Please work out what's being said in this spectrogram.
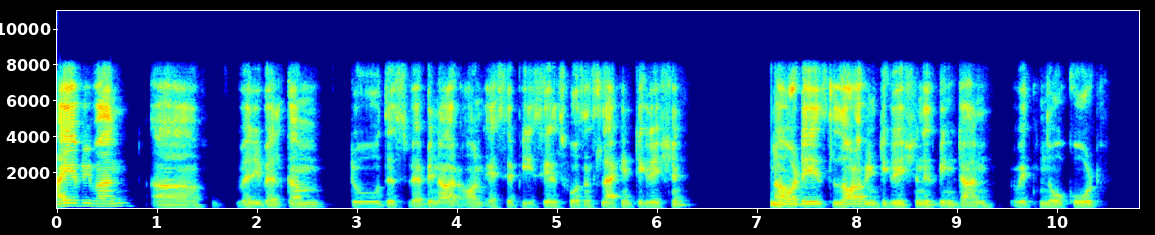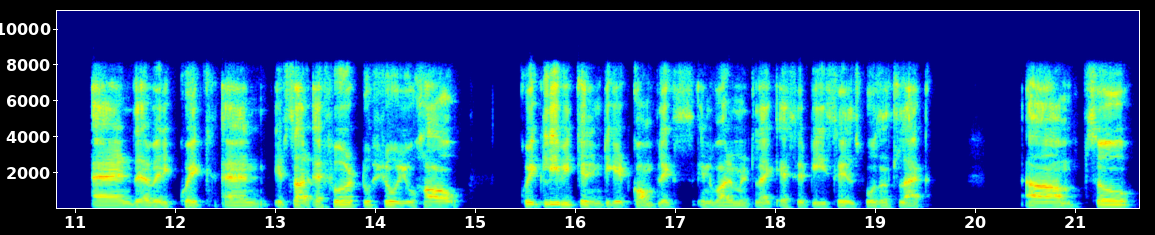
Hi, everyone. Uh, very welcome to this webinar on SAP, Salesforce, and Slack integration. Nowadays, a lot of integration is being done with no code, and they're very quick. And it's our effort to show you how quickly we can integrate complex environment like SAP, Salesforce, and Slack. Um, so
